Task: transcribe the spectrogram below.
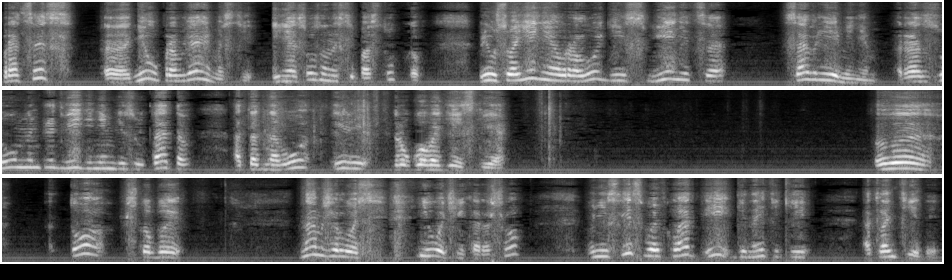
Процесс э, неуправляемости и неосознанности поступков при усвоении аурологии сменится со временем разумным предвидением результатов от одного или другого действия. В то, чтобы нам жилось не очень хорошо, внесли свой вклад и генетики Атлантиды.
